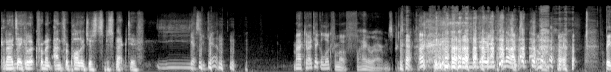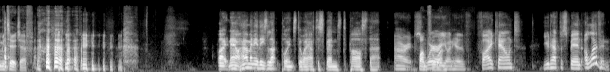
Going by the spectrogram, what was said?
Can I take a look from an anthropologist's perspective? Yes, you can. Matt, can I take a look from a firearms perspective? no, you cannot. Beat me to it, Jeff. Right now, how many of these luck points do I have to spend to pass that? All right. So One where are one. you on here? The Fi count. You'd have to spend eleven,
